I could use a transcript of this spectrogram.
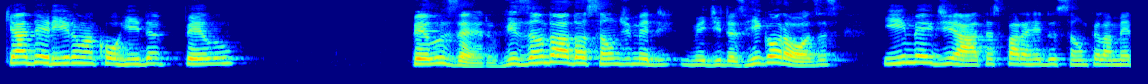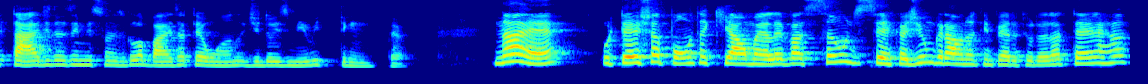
que aderiram à corrida pelo, pelo zero, visando a adoção de med medidas rigorosas e imediatas para a redução pela metade das emissões globais até o ano de 2030. Na E, o texto aponta que há uma elevação de cerca de um grau na temperatura da Terra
